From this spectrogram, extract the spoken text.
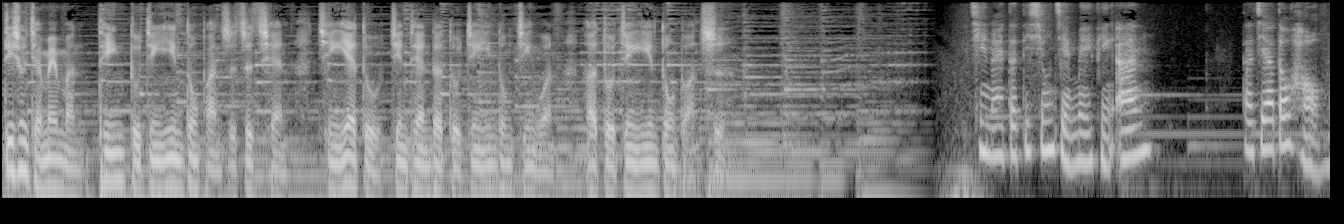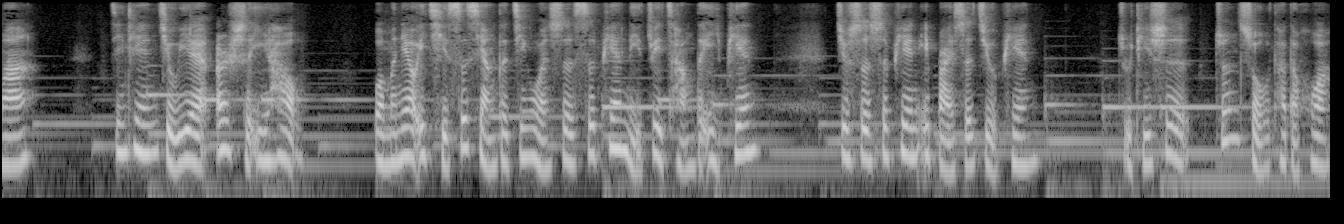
弟兄姐妹们，听读经运动反思之前，请阅读今天的读经运动经文和读经运动短诗。亲爱的弟兄姐妹平安，大家都好吗？今天九月二十一号，我们要一起思想的经文是诗篇里最长的一篇，就是诗篇一百十九篇，主题是遵守他的话。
